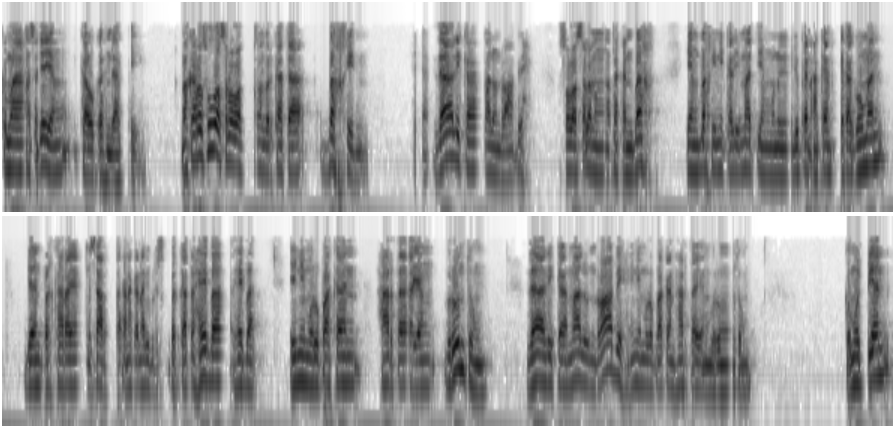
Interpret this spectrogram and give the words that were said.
ke mana saja yang kau kehendaki. Maka Rasulullah SAW berkata, bakhin. Dzalika malun rabih. Rasulullah SAW mengatakan bah yang bah ini kalimat yang menunjukkan akan kekaguman dan perkara yang besar. Karena Nabi berkata hebat, hebat. Ini merupakan harta yang beruntung. Dzalika malun rabih. Ini merupakan harta yang beruntung. Kemudian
